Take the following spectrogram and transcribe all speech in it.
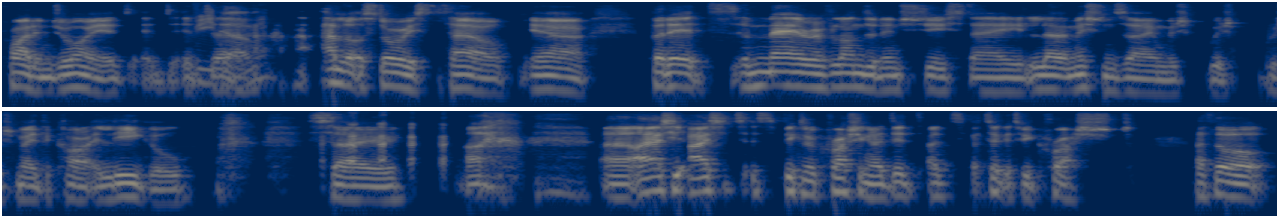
pride and joy. It, it, it uh, had a lot of stories to tell. Yeah. But it's the mayor of London introduced a low emission zone, which which which made the car illegal. so I, uh, I actually, I actually, speaking of crushing, I did, I, I took it to be crushed. I thought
